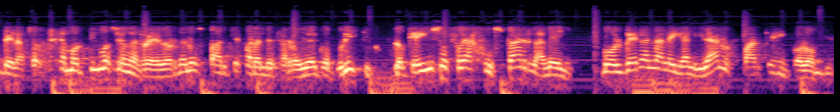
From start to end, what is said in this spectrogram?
de las zonas de amortiguación alrededor de los parques para el desarrollo ecoturístico. Lo que hizo fue ajustar la ley, volver a la legalidad los parques en Colombia.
